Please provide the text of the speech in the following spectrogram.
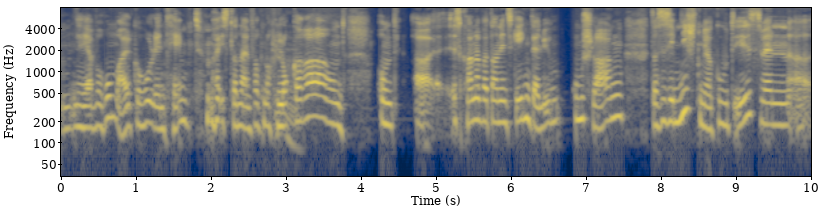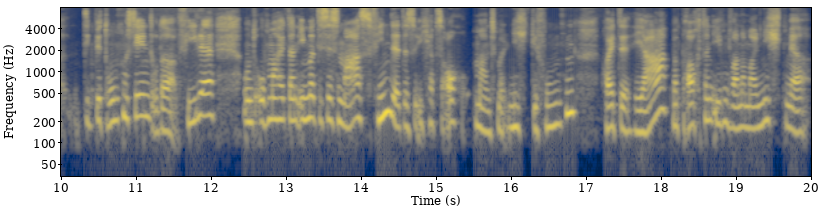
Naja, warum? Alkohol enthemmt. Man ist dann einfach noch lockerer und, und äh, es kann aber dann ins Gegenteil umschlagen, dass es eben nicht mehr gut ist, wenn äh, die betrunken sind oder viele und ob man halt dann immer dieses Maß findet. Also ich habe es auch manchmal nicht gefunden. Heute ja, man braucht dann irgendwann einmal nicht mehr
